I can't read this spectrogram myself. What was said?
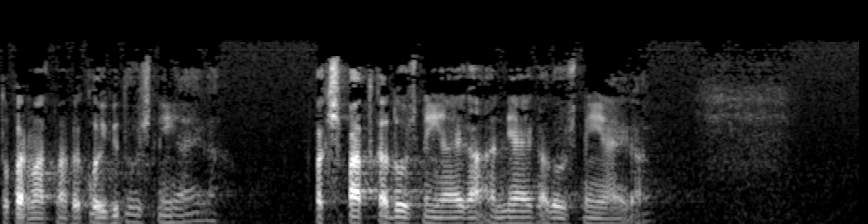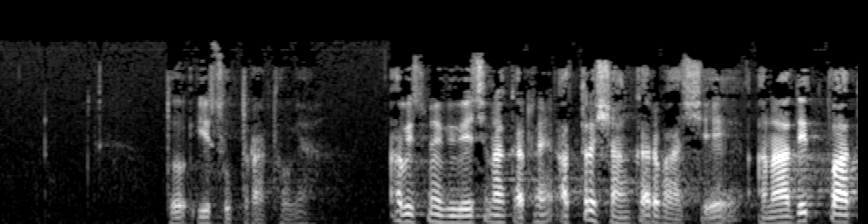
तो परमात्मा पे कोई भी दोष नहीं आएगा। पक्षपात का दोष नहीं आएगा, अन्याय का दोष नहीं आएगा। तो ये सूत्रार्थ हो गया। अब इसमें विवेचना कर रहे हैं, अत्र शंकर भाष्य अनादित्वात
